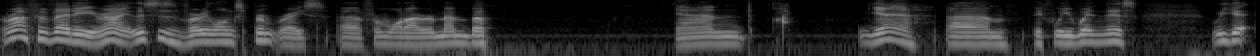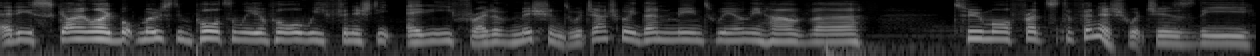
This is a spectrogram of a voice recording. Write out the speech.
Eddie. Right, this is a very long sprint race, uh, from what I remember. And, yeah, um, if we win this, we get Eddie's Skyline, but most importantly of all, we finish the Eddie thread of missions, which actually then means we only have uh, two more threads to finish, which is the...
